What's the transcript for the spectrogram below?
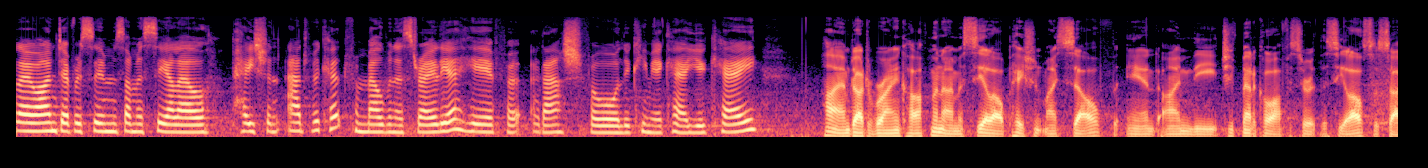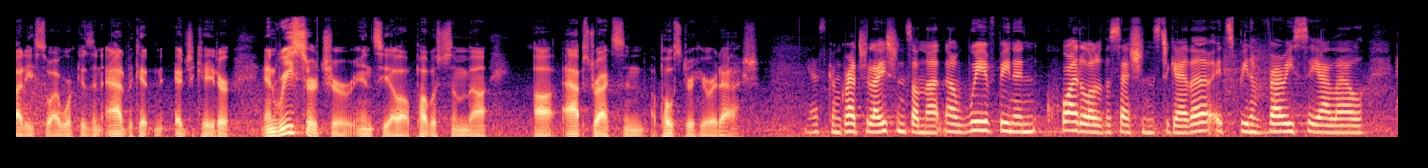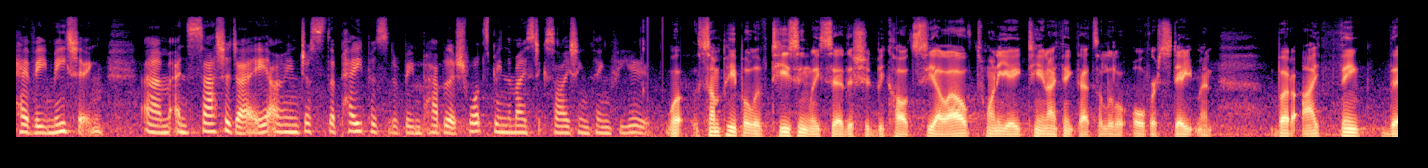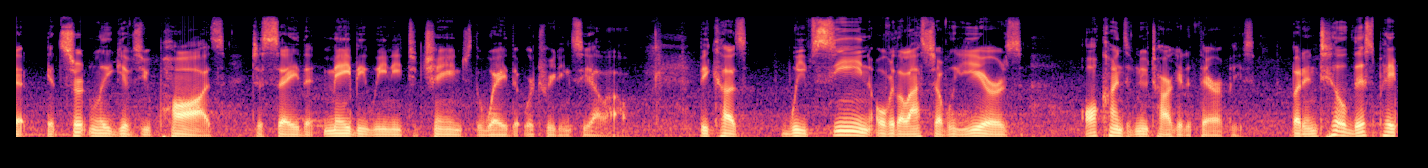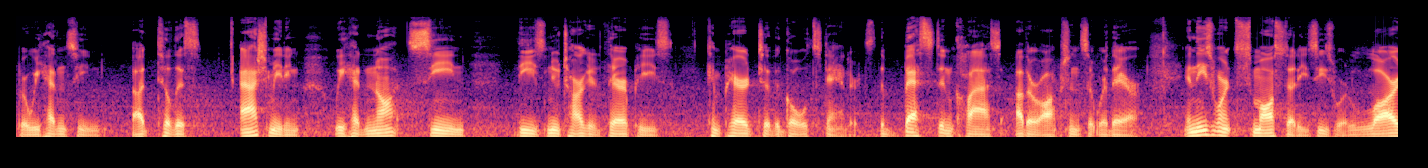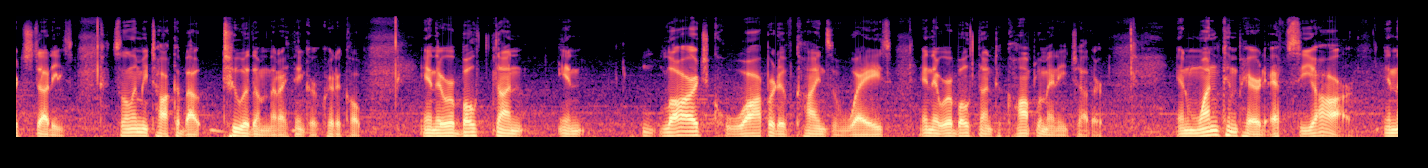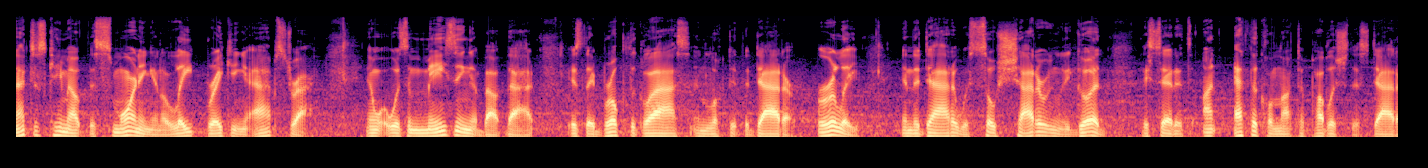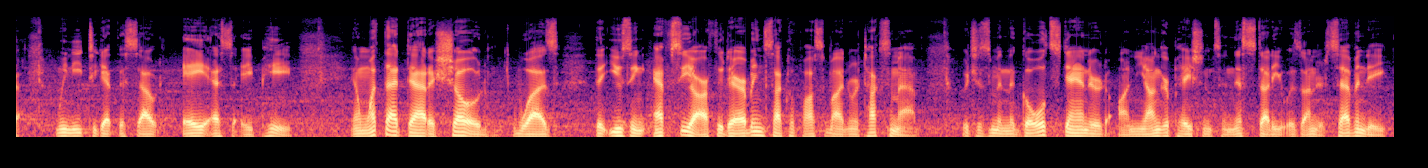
Hello, I'm Deborah Simms. I'm a CLL patient advocate from Melbourne, Australia, here for, at ASH for Leukemia Care UK. Hi, I'm Dr. Brian Koffman. I'm a CLL patient myself, and I'm the Chief Medical Officer at the CLL Society. So I work as an advocate and educator and researcher in CLL. Published some uh, uh, abstracts and a poster here at ASH. Yes, congratulations on that. Now, we've been in quite a lot of the sessions together. It's been a very CLL heavy meeting. Um, and Saturday, I mean, just the papers that have been published, what's been the most exciting thing for you? Well, some people have teasingly said this should be called CLL 2018. I think that's a little overstatement. But I think that it certainly gives you pause to say that maybe we need to change the way that we're treating CLL. Because we've seen over the last several years all kinds of new targeted therapies. But until this paper, we hadn't seen, uh, this ASH meeting, we had not seen these new targeted therapies compared to the gold standards, the best in class other options that were there. And these weren't small studies, these were large studies. So let me talk about two of them that I think are critical. And they were both done in large cooperative kinds of ways, and they were both done to complement each other. And one compared FCR, and that just came out this morning in a late breaking abstract. And what was amazing about that is they broke the glass and looked at the data early, and the data was so shatteringly good. They said it's unethical not to publish this data. We need to get this out ASAP. And what that data showed was that using FCR, fludarabine, cyclophosphamide, and rituximab, which has been the gold standard on younger patients, in this study it was under 70,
